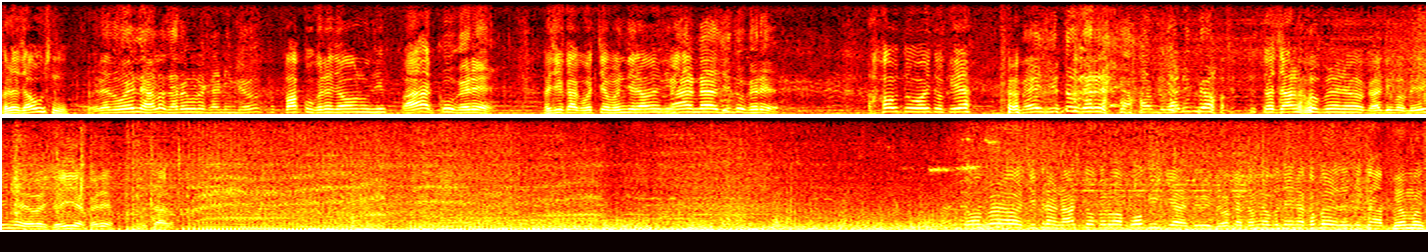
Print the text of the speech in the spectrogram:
ઘરે જવું છે ને? ઘરે તો હોય ને હાલો તારે હું ગાડી ગયો પાકું ઘરે જવાનું છે? પાકું ઘરે. હજી કાંઈક વચ્ચે મંદિર આવે છે? ના ના જીતું ઘરે. આવતું હોય તો કે. નહીં જીતું ઘરે. ગાડી બેહો. તો ચાલો ફ્રેન્ડ હવે ગાડીમાં બેહીને હવે જઈએ ઘરે. તો ચાલો. તો ચિત્રા નાસ્તો કરવા પોગી ગયા છે. જોકે તમને બધાને ખબર જ હતી કે આ ફેમસ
